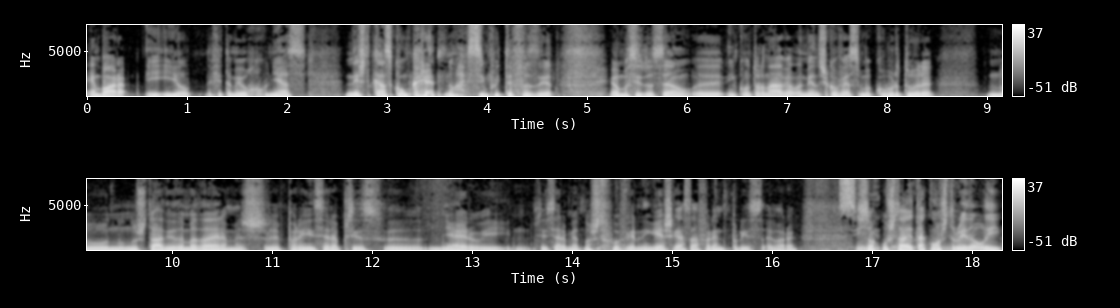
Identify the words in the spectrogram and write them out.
Embora, e, ele enfim, também o reconhece, neste caso concreto não há assim muito a fazer. É uma situação uh, incontornável, a menos que houvesse uma cobertura no, no, no, estádio da Madeira, mas para isso era preciso uh, dinheiro e sinceramente não estou a ver ninguém chegasse à frente por isso. Agora, Sim, só que o estádio está construído ali,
